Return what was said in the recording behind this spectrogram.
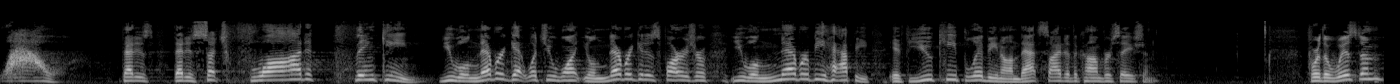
wow, that is, that is such flawed thinking. You will never get what you want. You'll never get as far as you you will never be happy if you keep living on that side of the conversation. For the wisdom,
